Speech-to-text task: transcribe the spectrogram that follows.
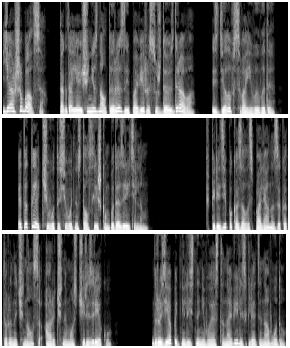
Я ошибался. Тогда я еще не знал Терезы и, поверь, рассуждаю здраво, сделав свои выводы. Это ты от чего-то сегодня стал слишком подозрительным. Впереди показалась поляна, за которой начинался арочный мост через реку. Друзья поднялись на него и остановились, глядя на воду.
